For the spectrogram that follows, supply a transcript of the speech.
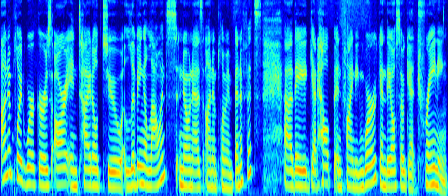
unemployed workers are entitled to living allowance, known as unemployment benefits. Uh, they get help in finding work and they also get training.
